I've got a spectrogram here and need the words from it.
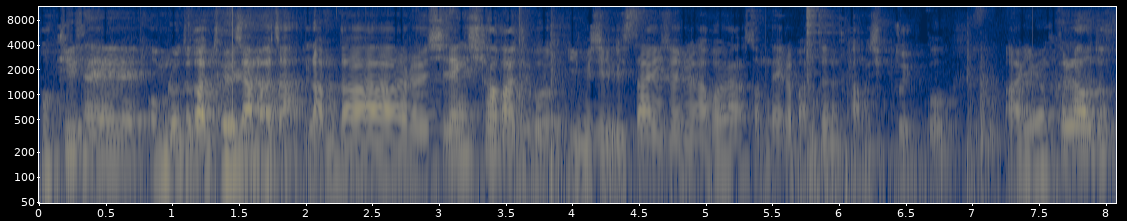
버킷에 업로드가 되자마자 Lambda를 실행시켜 가지고 이미지 resize를 하거나 thumbnail을 만드는 방식도 있고 아니면 클라우드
